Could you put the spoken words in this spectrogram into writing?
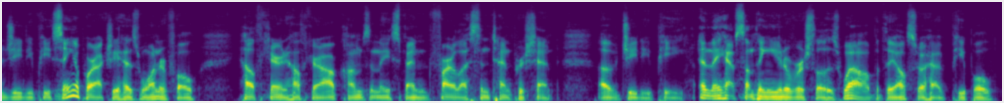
of GDP. Singapore actually has wonderful healthcare and healthcare outcomes, and they spend far less than 10% of GDP. And they have something universal as well, but they also have people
